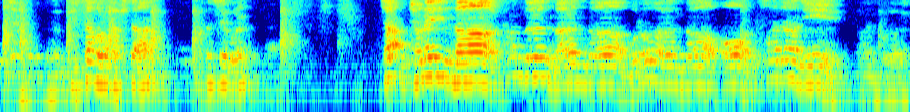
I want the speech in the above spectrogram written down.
자, 비싼 걸로 갑시다. 컨셉을. 자, 전해진다. 사람들은 말한다. 뭐라고 말한다. 어, 타자니. 아니, 그래.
